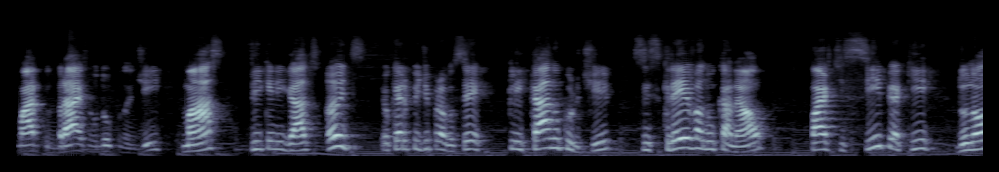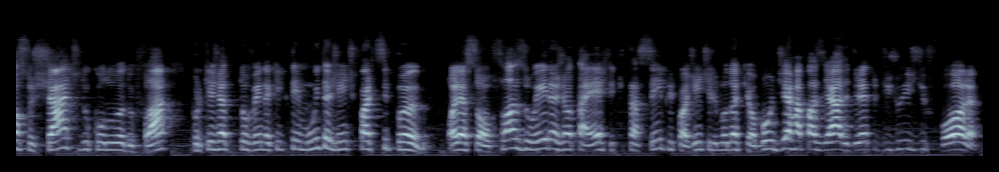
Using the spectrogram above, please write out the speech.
Marcos Braz, Rodolfo Landim, mas fiquem ligados. Antes, eu quero pedir para você clicar no curtir, se inscreva no canal, participe aqui do nosso chat do Coluna do Fla, porque já estou vendo aqui que tem muita gente participando. Olha só, o Flazoeira JF, que está sempre com a gente, ele mandou aqui, ó. Bom dia, rapaziada, direto de Juiz de Fora.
